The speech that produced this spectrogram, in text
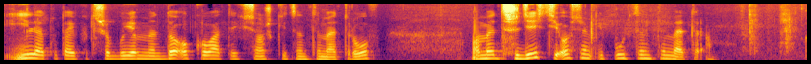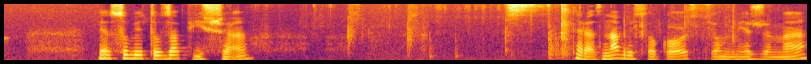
ile tutaj potrzebujemy dookoła tej książki centymetrów. Mamy 38,5 centymetra. Ja sobie to zapiszę. Teraz na wysokość ją mierzymy.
